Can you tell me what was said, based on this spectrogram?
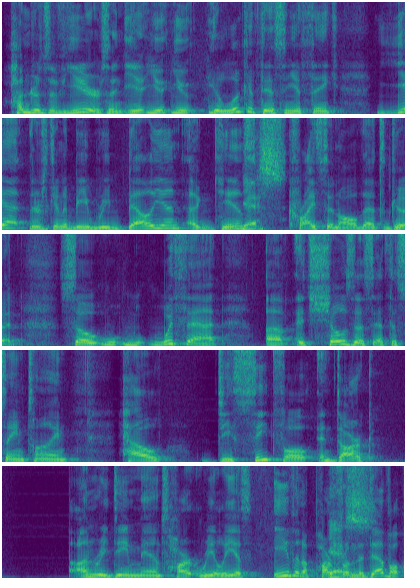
hundreds of years. And you, you, you, you look at this and you think, yet there's going to be rebellion against yes. Christ and all that's good. So, w- with that, uh, it shows us at the same time how deceitful and dark unredeemed man's heart really is, even apart yes. from the devil.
